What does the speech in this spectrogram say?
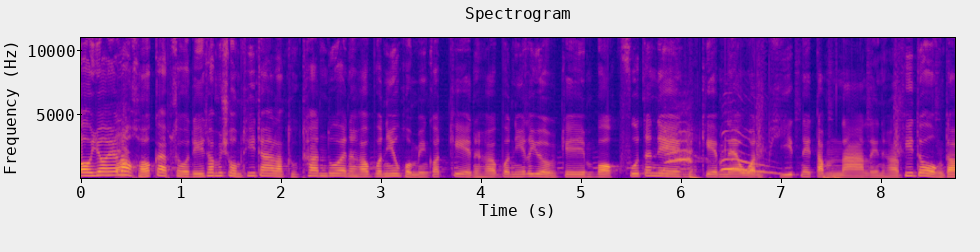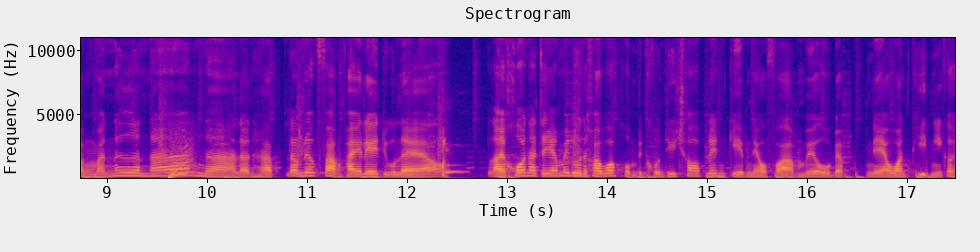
เอาย่อยเราขอกลับสวัสดีท่านผู้ชมที่น่ารักทุกท่านด้วยนะครับ วันนี้ผมเป็นก็อตเกตนะครับ วันนี้เราอยู่กับเกมบอกฟุตนั่นเองเป็นเกมแนววันพีซในตำนานเลยนะครับ ที่โด่งดังมาเนิ่นนานนานแล้วนะครับ เราเลือกฝั่งไพเรตอยู่แล้ว หลายคนอาจจะยังไม่รู้นะครับว่าผมเป็นคนที่ชอบเล่นเกมแนวฟาร์มเวลแบบแนววันพีซนี้ก็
